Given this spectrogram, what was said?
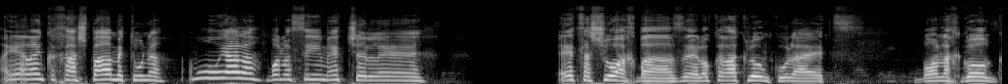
היה להם ככה השפעה מתונה. אמרו יאללה, בוא נשים עץ של... אה, עץ אשוח בזה, לא קרה כלום, כולה עץ. בוא נחגוג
